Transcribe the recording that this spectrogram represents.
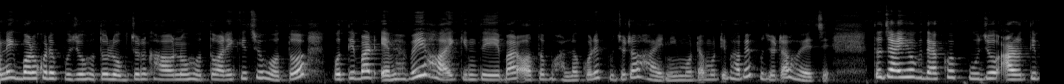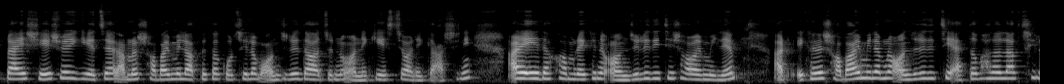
অনেক বড় করে পুজো হতো, লোকজন খাওয়ানো হতো, অনেক কিছু হতো। প্রতিবার এভাবেই হয়, কিন্তু এবার অত ভালো করে পুজোটা হয়নি। মোটামুটিভাবে পুজোটা হয়েছে। তো যাই হোক, দেখো পুজো, আরতি প্রায় শেষ হয়ে গিয়েছে আর আমরা সবাই মিলে অপেক্ষা করছিলাম অঞ্জলি দেওয়ার জন্য। অনেকে এসছে, অনেকে আসেনি। আর এই দেখো আমরা এখানে অঞ্জলি দিচ্ছি সবাই মিলে। আর এখানে সবাই মিলে আমরা অঞ্জলি দিচ্ছি। এত ভালো লাগছিল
